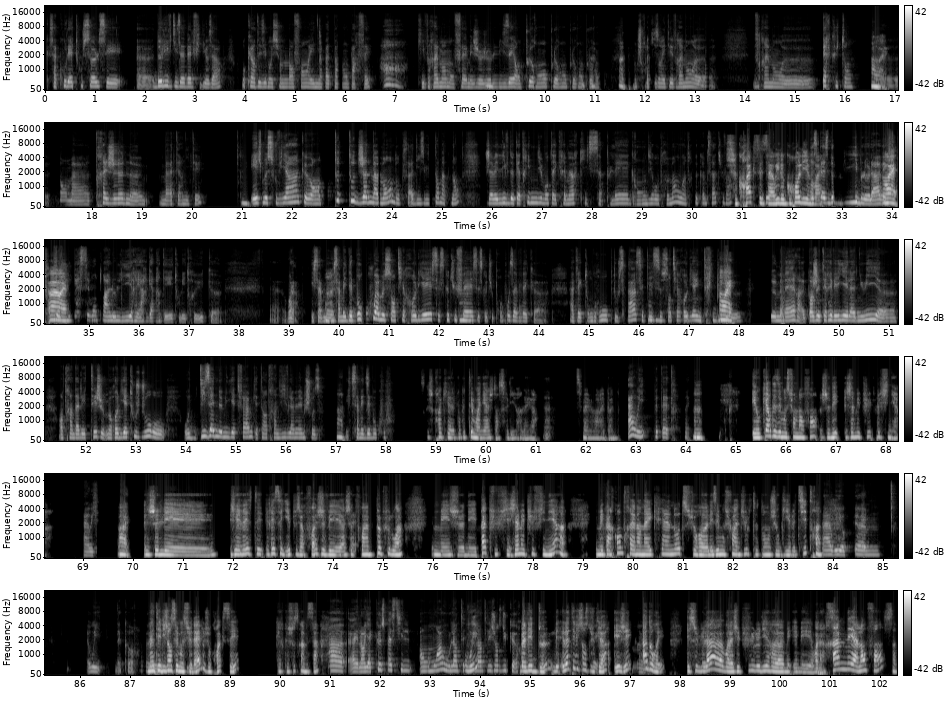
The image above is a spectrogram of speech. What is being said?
que ça coulait tout seul, c'est euh, deux livres d'Isabelle Filiosa, Au cœur des émotions de l'enfant et Il n'y a pas de parents parfaits, Oh, qui vraiment m'ont fait, mais je, je Mm. lisais en pleurant, pleurant, pleurant, pleurant. Donc je crois qu'ils ont été vraiment, euh, vraiment euh, percutants Ouais. euh, dans ma très jeune maternité. Mm. Et je me souviens qu'en toute, toute jeune maman, donc ça a 18 ans maintenant, j'avais le livre de Catherine Dumonteil-Crémer qui s'appelait Grandir autrement ou un truc comme ça, tu vois. Je crois que c'est ça, oui, le gros Une livre. ouais. espèce de Bible là, avec Ouais, tout. ouais. Je passais mon temps à le lire et à regarder tous les trucs. euh, euh, voilà. Et ça me, ça m'aidait beaucoup à me sentir reliée. C'est ce que tu fais, Mm. c'est ce que tu proposes avec, euh, avec ton groupe, tout ça. C'était Mhm. se sentir relié à une tribu de, de mères. Quand j'étais réveillée la nuit euh, en train d'allaiter, je me reliais toujours aux, aux dizaines de milliers de femmes qui étaient en train de vivre la même chose. Mm. Et ça m'aidait beaucoup. Parce que je crois qu'il y a beaucoup de témoignages dans ce livre d'ailleurs. Ah. Si ma mémoire est bonne. Ah oui, peut-être. ouais. Et au cœur des émotions de l'enfant, je n'ai jamais pu le finir. Ah oui. Ouais, je l'ai, j'ai resté- réessayé plusieurs fois. Je vais à chaque Ouais. fois un peu plus loin, mais je n'ai pas pu, j'ai jamais pu le finir. Mais par contre, elle en a écrit un autre sur euh, les émotions adultes dont j'ai oublié le titre. Ah oui, euh, oui, d'accord. Euh, L'intelligence émotionnelle, je crois que c'est quelque chose comme ça. Ah, alors il y a que se passe-t-il en moi ou Oui. l'intelligence du cœur? Bah, les deux, l'intelligence du Oui. cœur, et j'ai adoré. Et celui-là, euh, voilà, j'ai pu le lire, euh, mais, mais voilà, ramener à l'enfance,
